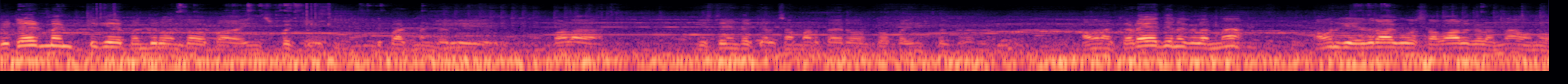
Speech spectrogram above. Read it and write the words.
ರಿಟೈರ್ಮೆಂಟ್ಗೆ ಬಂದಿರುವಂಥ ಒಬ್ಬ ಇನ್ಸ್ಪೆಕ್ಟ್ರು ಡಿಪಾರ್ಟ್ಮೆಂಟಲ್ಲಿ ಭಾಳ ನಿಷ್ಠೆಯಿಂದ ಕೆಲಸ ಮಾಡ್ತಾ ಇರುವಂಥ ಒಬ್ಬ ಇನ್ಸ್ಪೆಕ್ಟರ್ ಅವನ ಕಡೆಯ ದಿನಗಳನ್ನು ಅವನಿಗೆ ಎದುರಾಗುವ ಸವಾಲುಗಳನ್ನು ಅವನು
